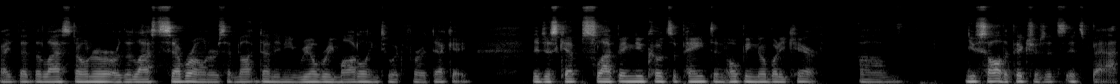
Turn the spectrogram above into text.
right? That the last owner or the last several owners have not done any real remodeling to it for a decade. They just kept slapping new coats of paint and hoping nobody cared. Um, you saw the pictures. It's it's bad.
